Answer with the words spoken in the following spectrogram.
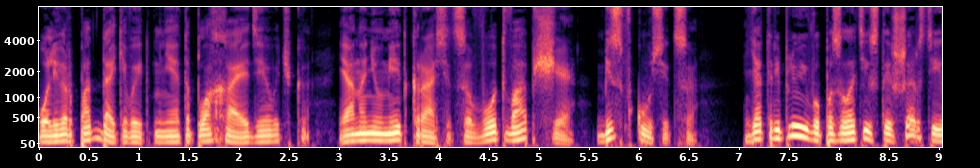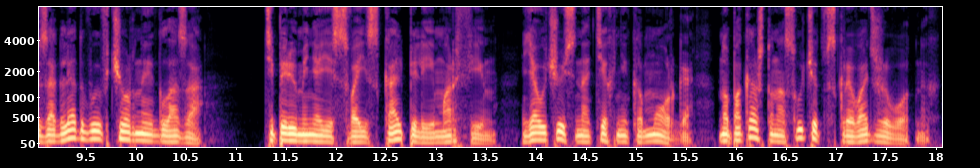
Оливер поддакивает мне, это плохая девочка, и она не умеет краситься. Вот вообще, безвкусица. Я треплю его по золотистой шерсти и заглядываю в черные глаза. Теперь у меня есть свои скальпели и морфин. Я учусь на техника морга, но пока что нас учат вскрывать животных.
